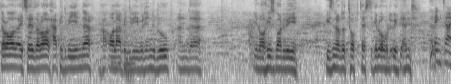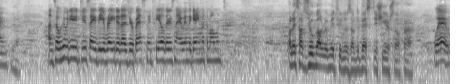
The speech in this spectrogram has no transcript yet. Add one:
they're all, I'd say, they're all happy to be in there, all happy to be within the group, and uh, you know, he's going to be, he's another tough test to get over the weekend. Big time. Yeah. And so, who do you, do you say they rated as your best midfielders now in the game at the moment? Well, I thought the two Galway midfielders are the best this year so far, Wow.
